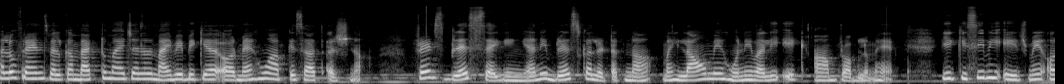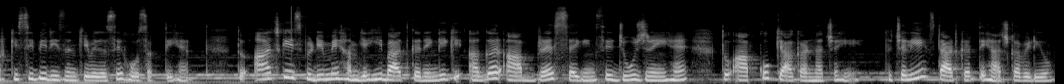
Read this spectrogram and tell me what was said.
Hello friends welcome back to my channel my baby care और मैं हूँ आपके साथ अर्चना। फ्रेंड्स ब्रेस्ट सैगिंग यानी ब्रेस्ट का लटकना महिलाओं में होने वाली एक आम प्रॉब्लम है। ये किसी भी एज में और किसी भी रीज़न की वजह से हो सकती है। तो आज के इस वीडियो में हम यही बात करेंगे कि अगर आप ब्रेस्ट सैगिंग से जूझ रही हैं तो आपको क्या करना चाहिए? तो चलिए स्टार्ट करते हैं आज का वीडियो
